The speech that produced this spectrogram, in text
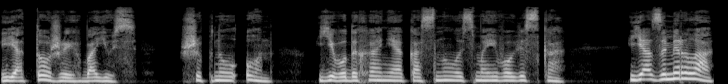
«Я тоже их боюсь», — шепнул он. Его дыхание коснулось моего виска. Я замерла,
